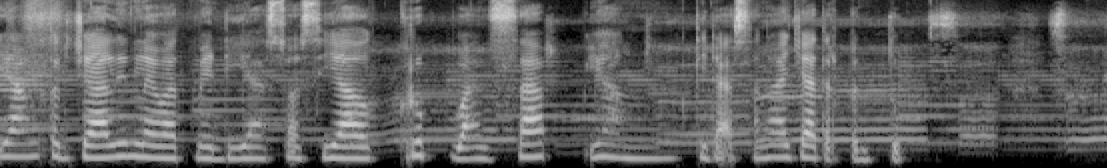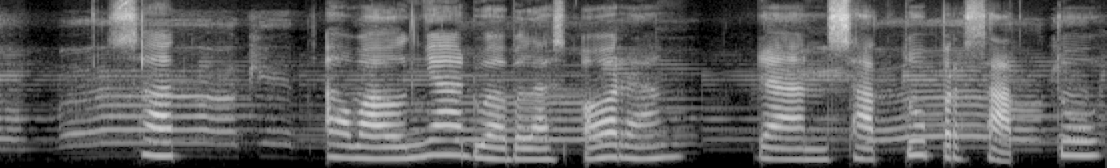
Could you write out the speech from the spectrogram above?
yang terjalin lewat media sosial grup WhatsApp yang tidak sengaja terbentuk. Saat awalnya 12 orang dan satu persatu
